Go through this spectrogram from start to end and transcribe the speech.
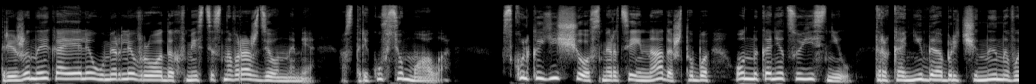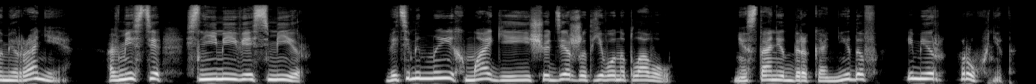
Три жены Каэля умерли в родах вместе с новорожденными, а старику все мало. Сколько еще смертей надо, чтобы он наконец уяснил, дракониды обречены на вымирание, а вместе с ними и весь мир. Ведь именно их магия еще держит его на плаву. Не станет драконидов, и мир рухнет.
